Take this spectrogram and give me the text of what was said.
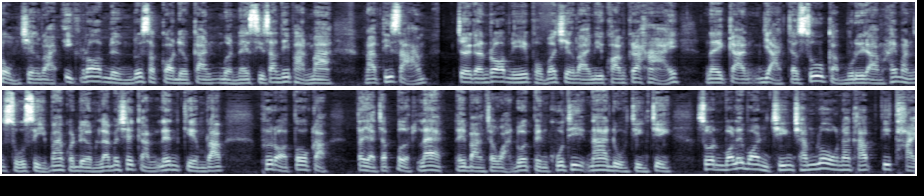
ล่มเชียงรายอีกรอบหนึ่งด้วยสกอร์เดียวกันเหมือนในซีซั่นที่ผ่านมานัดที่3เจอกันรอบนี้ผมว่าเชียงรายมีความกระหาย ในการอยากจะสู้กับบุรีรัมย์ให้มันสูสีมากกว่าเดิม และไม่ใช่การเล่นเกมรับ เพื่อรอโต้กลับ แต่อยากจะเปิดแลกในบางจังหวะด้วยเป็นคู่ที่น่าดูจริง ๆ ส่วนวอลเลย์บอลชิงแชมป์โลกนะครับที่ไทย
